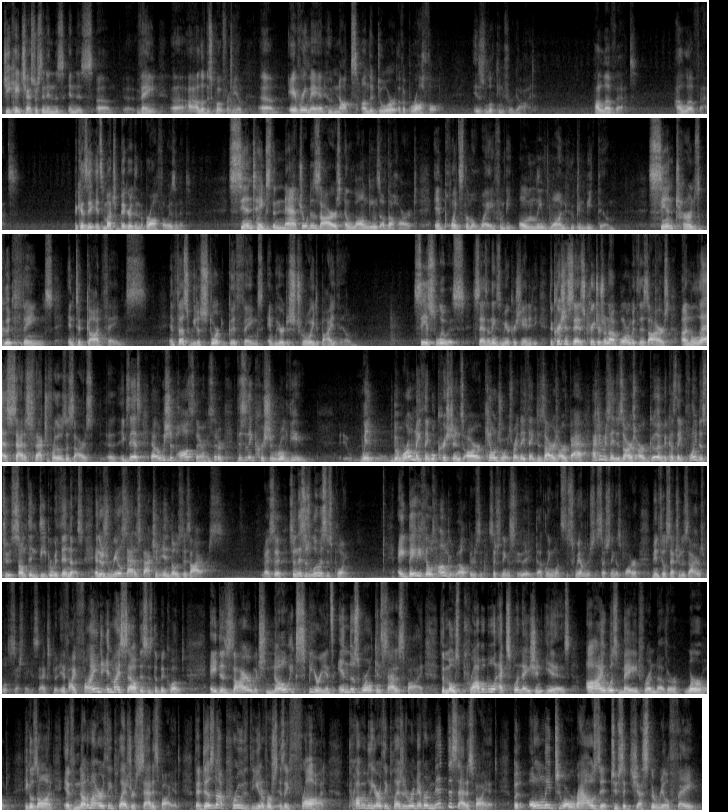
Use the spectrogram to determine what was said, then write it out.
G.K. Chesterton, in this, in this uh, vein, uh, I love this quote from him. Um, Every man who knocks on the door of a brothel is looking for God. I love that. I love that. Because it's much bigger than the brothel, isn't it? Sin takes the natural desires and longings of the heart and points them away from the only one who can meet them. Sin turns good things into God things. And thus we distort good things and we are destroyed by them. C.S. Lewis says, I think it's Mere Christianity. The Christian says creatures are not born with desires unless satisfaction for those desires uh, exists. Now, we should pause there and consider this is a Christian worldview. When the world may think, well, Christians are killjoys, right? They think desires are bad. Actually, we say desires are good because they point us to something deeper within us. And there's real satisfaction in those desires. Right? So, so this is Lewis's point. A baby feels hunger. Well, there's a, such a thing as food. A duckling wants to swim. There's such a such thing as water. Men feel sexual desires. Well, there's such thing as sex. But if I find in myself, this is the big quote, a desire which no experience in this world can satisfy, the most probable explanation is I was made for another world. He goes on, if none of my earthly pleasures satisfy it, that does not prove that the universe is a fraud, Probably earthly pleasures were never meant to satisfy it, but only to arouse it to suggest the real thing.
